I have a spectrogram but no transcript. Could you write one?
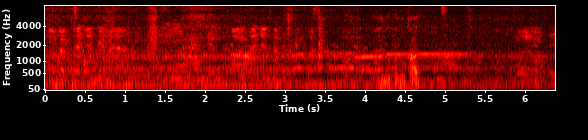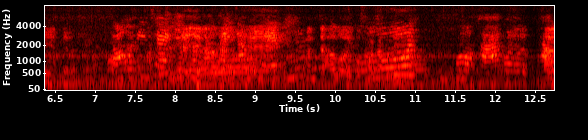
เอาแบบแค่เย็นๆนะเอาแค่เย็นแบบแข็งไว้อันนี้ครับครับ ต้องเอาพี่แช่เย็นแล้วใส่น้ำแข็ง มันจะอร่อยกว่าปก โอ้ ติ ยพ่อค้าก็ ทาน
